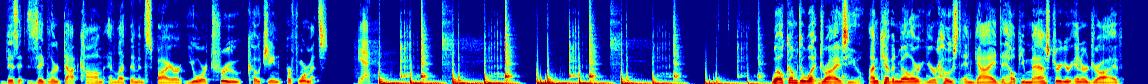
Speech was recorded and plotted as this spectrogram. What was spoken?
Visit Ziglar.com and let them inspire your true coaching performance. Yeah. Welcome to What Drives You. I'm Kevin Miller, your host and guide to help you master your inner drive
